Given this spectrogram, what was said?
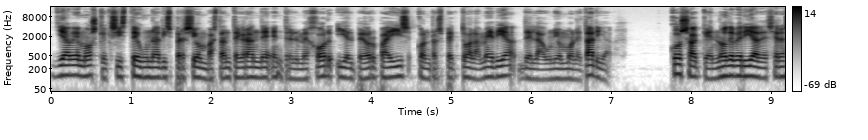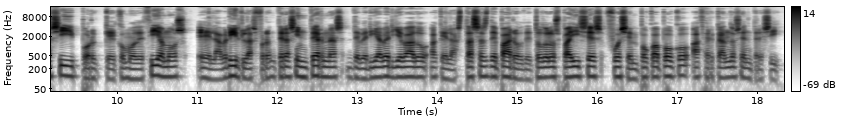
ya vemos que existe una dispersión bastante grande entre el mejor y el peor país con respecto a la media de la Unión Monetaria, cosa que no debería de ser así porque, como decíamos, el abrir las fronteras internas debería haber llevado a que las tasas de paro de todos los países fuesen poco a poco acercándose entre sí.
